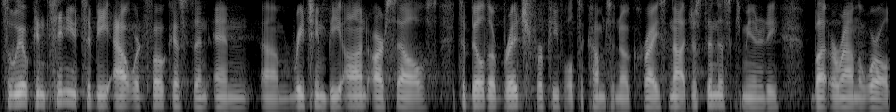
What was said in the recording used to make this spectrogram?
So we will continue to be outward focused and, and um, reaching beyond ourselves to build a bridge for people to come to know Christ, not just in this community, but around the world.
